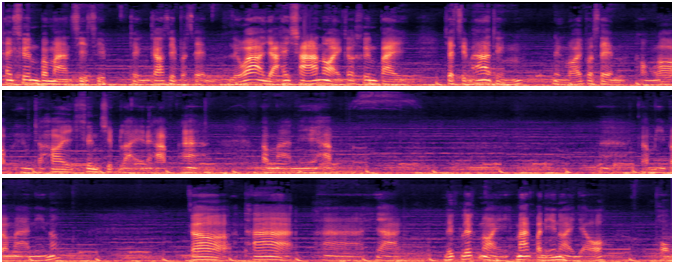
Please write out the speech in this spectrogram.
ให้ขึ้นประมาณ 40ถึง90%หรือว่าอยากให้ช้าหน่อยก็ขึ้นไป 75ถึง100%ของรอบถึงจะค่อยขึ้นชิปไลท์นะครับอ่า ประมาณนี้ครับ ก็มีประมาณนี้เนาะ ก็ถ้าอาอยากลึกๆหน่อยมากกว่านี้หน่อยเดี๋ยวผม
